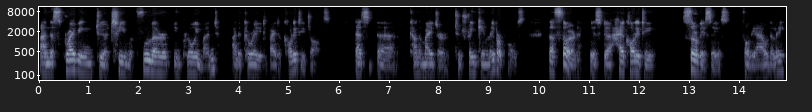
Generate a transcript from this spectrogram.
and striving to achieve fuller employment and create better quality jobs. That's the countermeasure to shrinking labor force. The third is the high quality services for the elderly,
